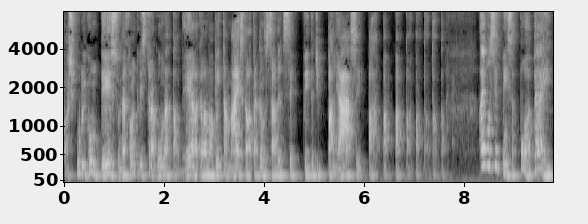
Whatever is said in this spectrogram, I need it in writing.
acho que publicou um texto, né, falando que ele estragou o Natal dela, que ela não aguenta mais, que ela tá cansada de ser feita de palhaça e pá, pá, pá, pá, pá, pá, pá, pá. Aí você pensa, porra, peraí,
